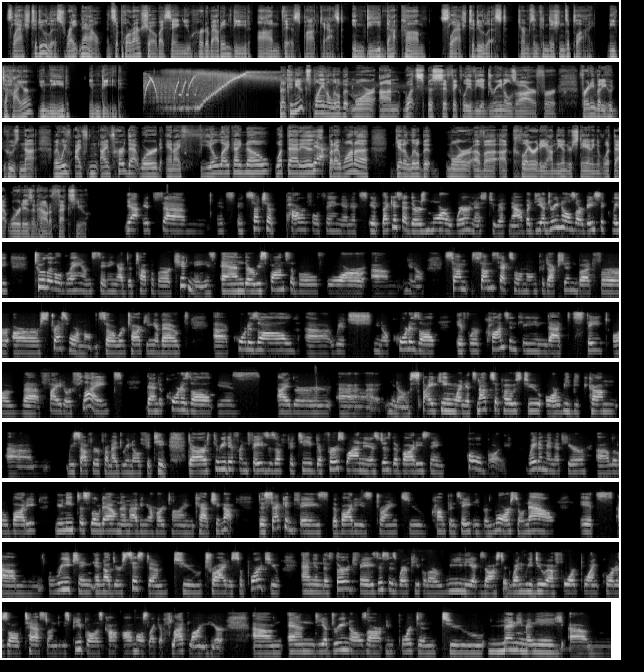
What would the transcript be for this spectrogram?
slash to-do list right now and support our show by saying you heard about Indeed on this podcast. Indeed.com slash to-do list. Terms and conditions apply. Need to hire? You need Indeed. Now, can you explain a little bit more on what specifically the adrenals are for for anybody who who's not? I mean, we've I've I've heard that word and I feel like I know what that is, yeah. but I want to get a little bit more of a, a clarity on the understanding of what that word is and how it affects you yeah, it's um, it's it's such a powerful thing, and it's it like I said, there's more awareness to it now. But the adrenals are basically two little glands sitting at the top of our kidneys, and they're responsible for um, you know some some sex hormone production, but for our stress hormone. So we're talking about uh, cortisol, uh, which you know cortisol. If we're constantly in that state of uh, fight or flight, then the cortisol is either uh, you know spiking when it's not supposed to, or we become um, we suffer from adrenal fatigue. There are three different phases of fatigue. The first one is just the body saying, "Oh boy, wait a minute here, uh, little body, you need to slow down. I'm having a hard time catching up. The second phase, the body is trying to compensate even more. So now it's um, reaching another system to try to support you. And in the third phase, this is where people are really exhausted. When we do a four point cortisol test on these people, it's almost like a flat line here. Um, and the adrenals are important to many, many. Um,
